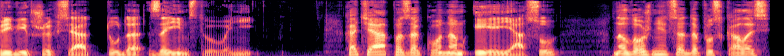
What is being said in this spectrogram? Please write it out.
привившихся оттуда заимствований. Хотя по законам Иеясу наложница допускалась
